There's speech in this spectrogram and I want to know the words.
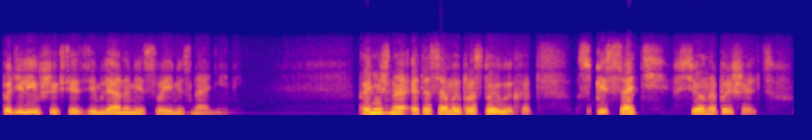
поделившихся с землянами своими знаниями. Конечно, это самый простой выход — списать все на пришельцев.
